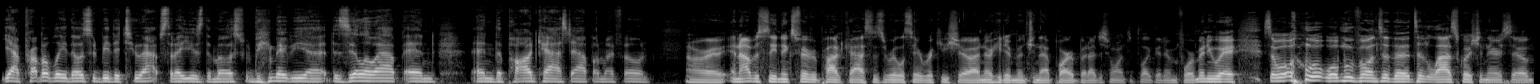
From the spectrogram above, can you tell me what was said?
yeah, probably those would be the two apps that I use the most. Would be maybe uh, the Zillow app and and the podcast app on my phone. All right. And obviously, Nick's favorite podcast is the Real Estate Rookie Show. I know he didn't mention that part, but I just wanted to plug that in for him. Anyway, so we'll, we'll move on to the to the last question there. So,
